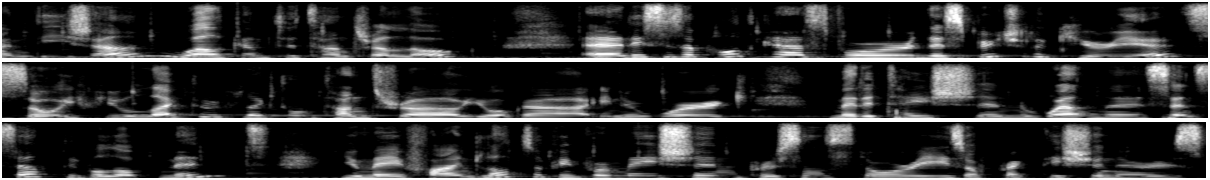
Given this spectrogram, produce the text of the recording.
I'm Dijan. Welcome to Tantra Log. Uh, this is a podcast for the spiritually curious. So, if you like to reflect on Tantra, yoga, inner work, meditation, wellness, and self development, you may find lots of information, personal stories of practitioners,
